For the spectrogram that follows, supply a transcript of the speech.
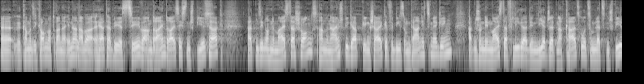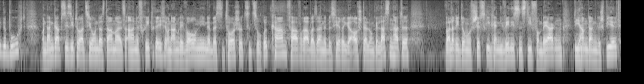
äh, kann man sich kaum noch dran erinnern, aber Hertha BSC war am 33. Spieltag hatten sie noch eine Meisterchance, haben ein Heimspiel gehabt gegen Schalke, für die es um gar nichts mehr ging, hatten schon den Meisterflieger, den Learjet nach Karlsruhe zum letzten Spiel gebucht. Und dann gab es die Situation, dass damals Arne Friedrich und André Voronin, der beste Torschütze, zurückkamen, Favre aber seine bisherige Aufstellung gelassen hatte. Valerie Domowski kennen die wenigstens, die vom Bergen. Die haben dann gespielt.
